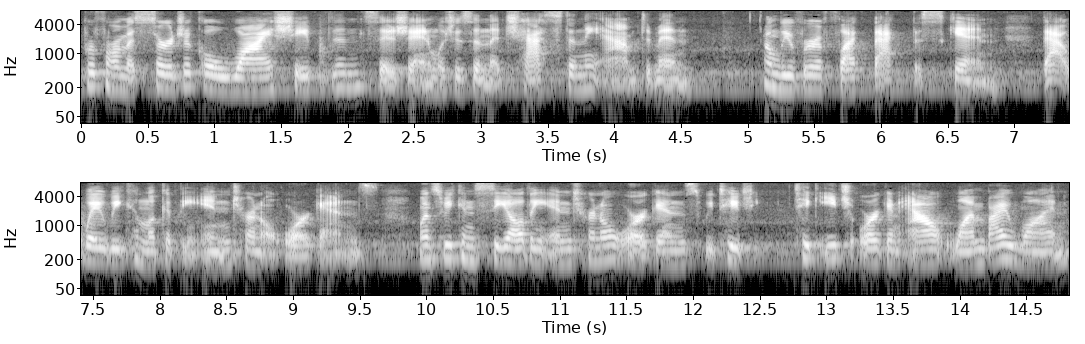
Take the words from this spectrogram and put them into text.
perform a surgical Y shaped incision, which is in the chest and the abdomen, and we reflect back the skin. That way we can look at the internal organs. Once we can see all the internal organs, we take, take each organ out one by one.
